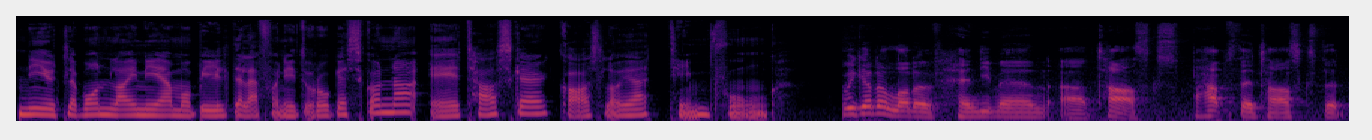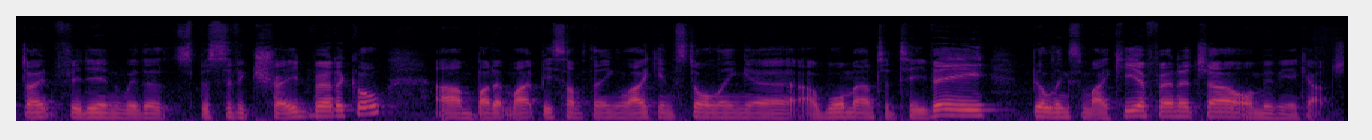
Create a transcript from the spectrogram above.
nii ütleb online'i ja mobiiltelefoni turukeskkonna e-tasker kaaslooja Tim Fung We get a lot of handyman uh, tasks. Perhaps they're tasks that don't fit in with a specific trade vertical, um, but it might be something like installing a, a wall mounted TV, building some IKEA furniture, or moving a couch.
